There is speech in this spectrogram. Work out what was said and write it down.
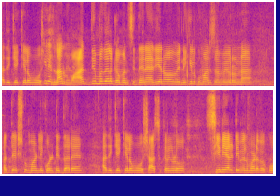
ಅದಕ್ಕೆ ಕೆಲವು ನಾನು ಮಾಧ್ಯಮದಲ್ಲಿ ಗಮನಿಸಿದ್ದೇನೆ. ಅದೇನೋ ನಿಖಿಲ್ ಕುಮಾರಸ್ವಾಮಿ ಅವರನ್ನ ಅಧ್ಯಕ್ಷರು ಮಾಡಲಿಕ್ಕೆ ಹೊರಟಿದ್ದಾರೆ. ಅದಕ್ಕೆ ಕೆಲವು ಶಾಸಕರುಗಳು ಸೀನಿಯಾರಿಟಿ ಮೇಲೆ ಮಾಡಬೇಕು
